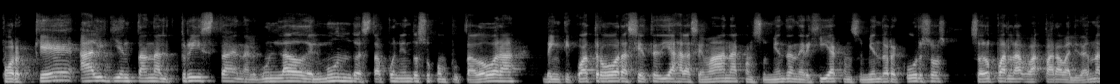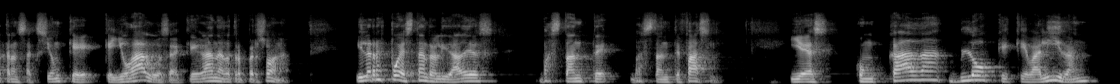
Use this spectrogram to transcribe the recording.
¿Por qué alguien tan altruista en algún lado del mundo está poniendo su computadora 24 horas, 7 días a la semana, consumiendo energía, consumiendo recursos, solo para, para validar una transacción que, que yo hago? O sea, ¿qué gana la otra persona? Y la respuesta en realidad es bastante, bastante fácil. Y es con cada bloque que validan,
